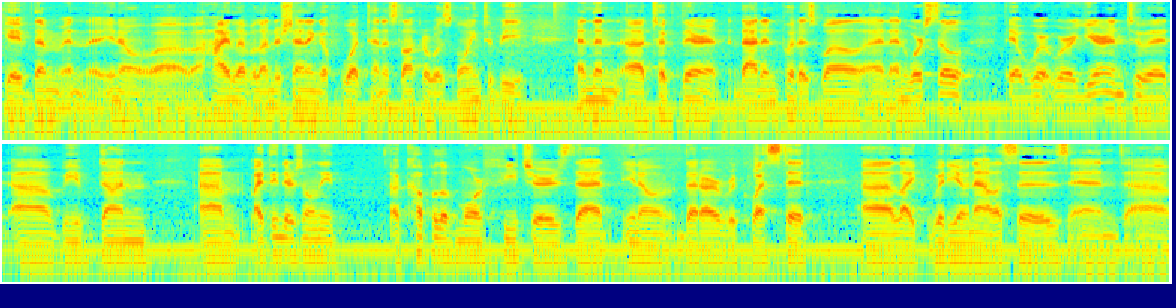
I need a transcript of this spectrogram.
gave them an you know a high level understanding of what tennis locker was going to be, and then took their that input as well. And and we're still yeah, we're, we're a year into it. Uh, we've done. Um, I think there's only a couple of more features that you know that are requested, uh, like video analysis and uh,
